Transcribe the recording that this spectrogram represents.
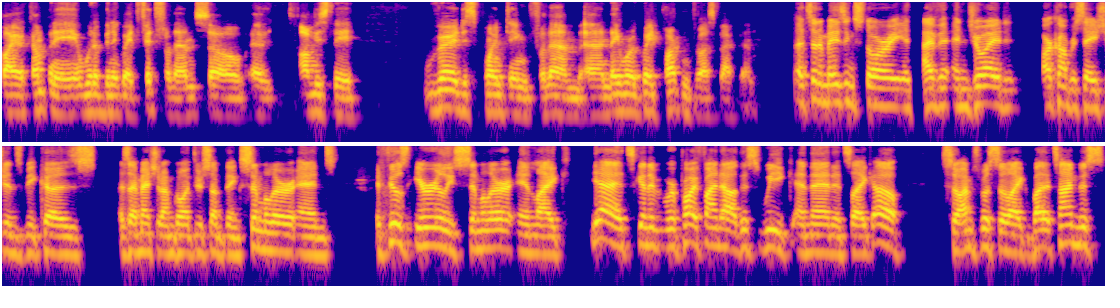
buy a company. It would have been a great fit for them. So uh, obviously very disappointing for them. And they were a great partner to us back then. That's an amazing story. I've enjoyed our conversations because, as I mentioned, I'm going through something similar and it feels eerily similar in like, yeah, it's going to, we'll probably find out this week. And then it's like, oh, so I'm supposed to like, by the time this,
